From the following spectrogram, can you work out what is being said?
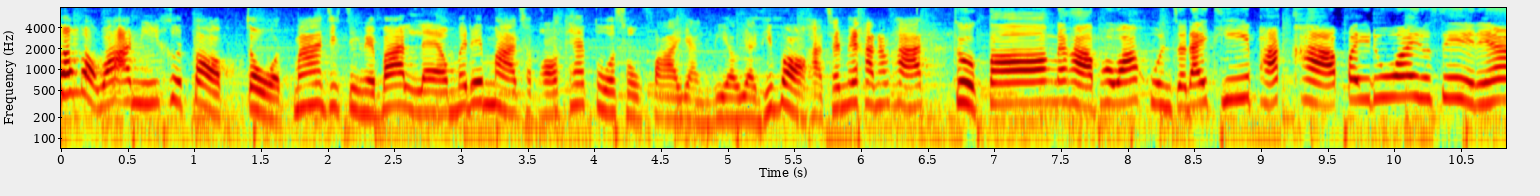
ต้องบอกว่าอันนี้คือตอบโจทย์มากจริง ๆ ในบ้านแล้วไม่ได้มาเฉพาะแค่ตัวโซฟาอย่างเดียวอย่างที่บอกค่ะใช่ไหมคะนภัสถูกต้องนะคะ เพราะว่าคุณจะได้ที่พักขาไปด้วยดูสิเนี่ย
